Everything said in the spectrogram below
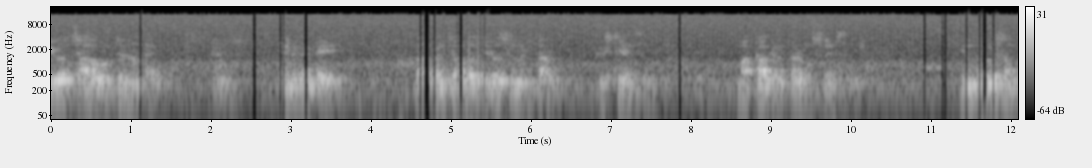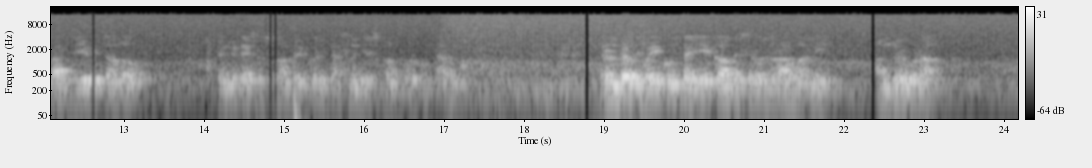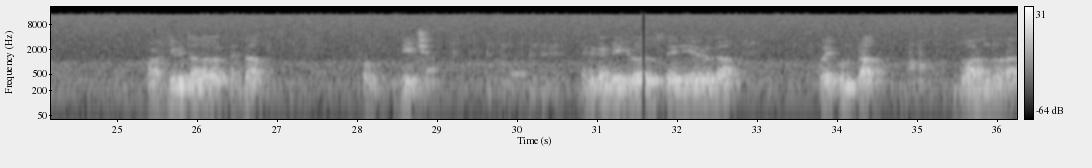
ఈరోజు చాలా ఒత్తిళ్ళు ఉంటాయి. ఎందుకంటే ప్రపంచంలో జెరూసలం వెళ్తారు క్రిస్టియన్స్ మక్కాకి వెళ్తారు ముస్లిమ్స్. హిందువుస్ అంతా జీవితంలో వెంకటేశ్వర స్వామి దగ్గరికి వచ్చి దర్శనం చేసుకోవాలని కోరుకుంటారు. రెండోది వైకుంఠ ఏకాదశి రోజున రావాలని అందరూ కూడా వాళ్ళ జీవితంలో పెద్ద ఒక దీక్ష. ఎందుకంటే ఈరోజు వస్తే నేరుగా వైకుంఠ ద్వారం ద్వారా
